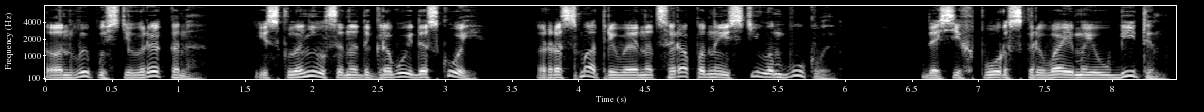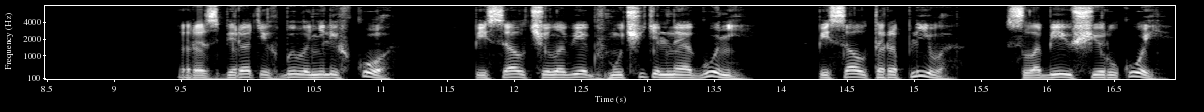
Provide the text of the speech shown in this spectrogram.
Он выпустил Реккона и склонился над игровой доской, рассматривая нацарапанные стилом буквы, до сих пор скрываемые убитым. Разбирать их было нелегко. Писал человек в мучительной агонии, писал торопливо, слабеющей рукой.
